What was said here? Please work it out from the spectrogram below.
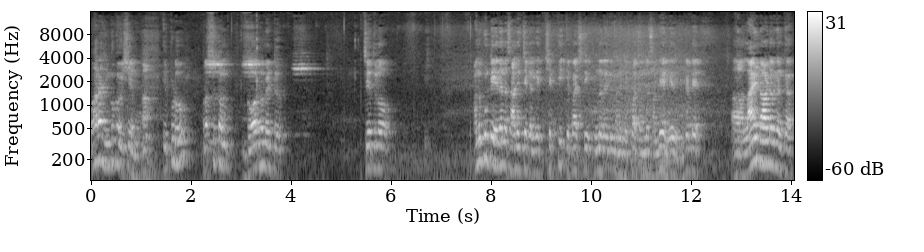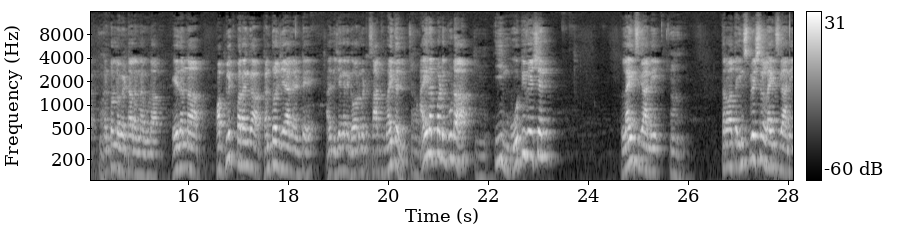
మహారాజ్ ఇంకొక విషయం. ఇప్పుడు ప్రస్తుతం గవర్నమెంట్ చేతిలో అనుకుంటే ఏదైనా సాధించగలిగే శక్తి కెపాసిటీ ఉన్నదని మనం చెప్పవచ్చు అందులో సందేహం లేదు. ఎందుకంటే లా అండ్ ఆర్డర్ కనుక కంట్రోల్లో పెట్టాలన్నా కూడా ఏదన్నా పబ్లిక్ పరంగా కంట్రోల్ చేయాలంటే అది నిజంగానే గవర్నమెంట్ సాధ్యమవుతుంది అయినప్పటికీ కూడా ఈ మోటివేషన్ లైన్స్ కానీ తర్వాత ఇన్స్పిరేషనల్ లైన్స్ కానీ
